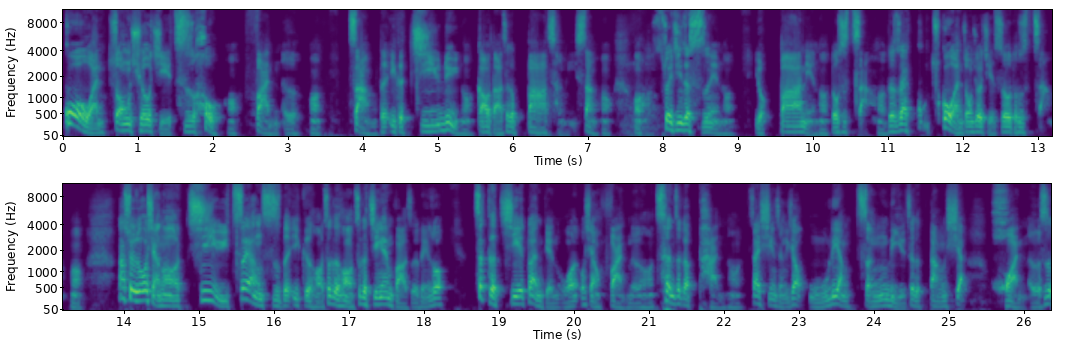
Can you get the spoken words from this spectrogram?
过完中秋节之后哦，反而哦涨的一个几率哦，高达这个八成以上哈哦，最近这十年哈。八年哈都是涨哈，都是在过完中秋节之后都是涨哈。那所以说我想哈，基于这样子的一个哈，这个哈这个经验法则，等于说这个阶段点，我我想反而哈，趁这个盘哈在形成叫无量整理这个当下，反而是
